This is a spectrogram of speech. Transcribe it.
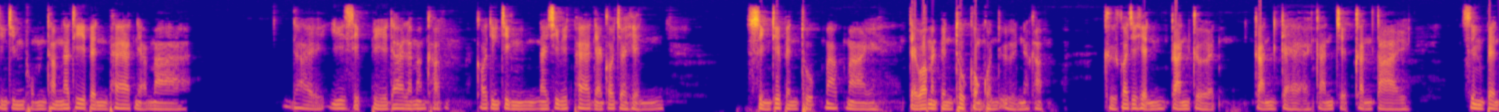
จริง ๆ ผมทำหน้าที่เป็นแพทย์เนี่ยมา ได้ยี่สิบปีได้แล้วมั้งครับ ก็จริงๆ ในชีวิตแพทย์เนี่ยก็จะเห็นสิ่งที่เป็นทุกข์มากมาย แต่ว่ามันเป็นทุกข์ของคนอื่นนะครับ คือก็จะเห็นการเกิด การแก่ การเจ็บ การตาย ซึ่งเป็น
